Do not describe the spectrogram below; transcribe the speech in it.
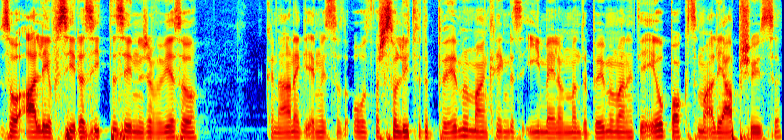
so alle auf ihrer Seite sind, ist aber wie so, keine Ahnung, irgendwie so, oh, weißt, so Leute wie der Böhmermann kriegen das E-Mail und man, der Böhmermann hat ja eh auch Bock, zum alle abschiessen.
